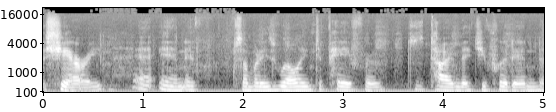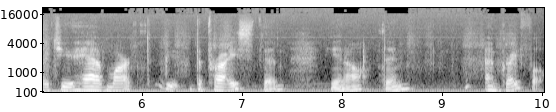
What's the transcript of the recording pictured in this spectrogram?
sharing, and if somebody's willing to pay for the time that you put in that you have marked the price, then you know, then I'm grateful.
